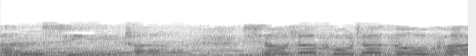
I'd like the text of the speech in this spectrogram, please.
半醒着，笑着哭着都快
